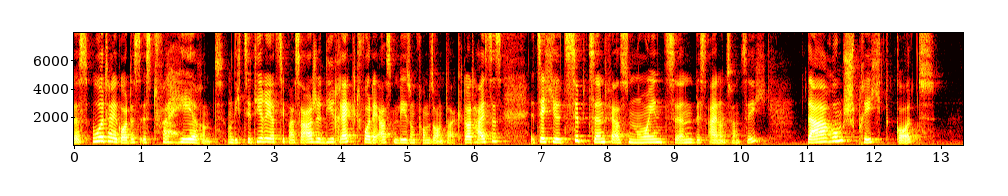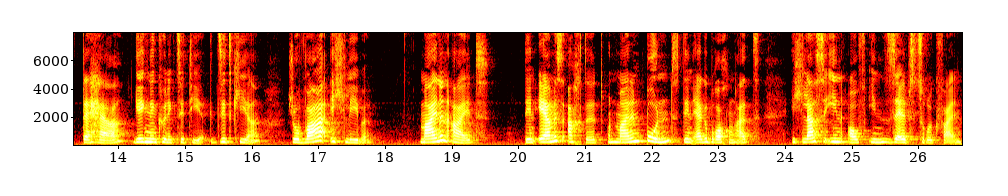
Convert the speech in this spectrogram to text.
Das Urteil Gottes ist verheerend. Und ich zitiere jetzt die Passage direkt vor der ersten Lesung vom Sonntag. Dort heißt es, Ezechiel 17, Vers 19 bis 21, Darum spricht Gott, der Herr, gegen den König Zidkia, so wahr ich lebe, meinen Eid, den er missachtet, und meinen Bund, den er gebrochen hat, ich lasse ihn auf ihn selbst zurückfallen.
